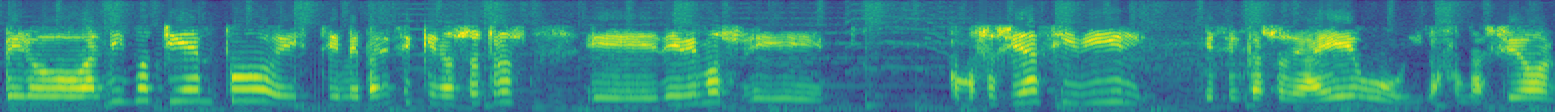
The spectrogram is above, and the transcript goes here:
pero al mismo tiempo este me parece que nosotros eh, debemos eh, como sociedad civil que es el caso de AEU y la fundación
